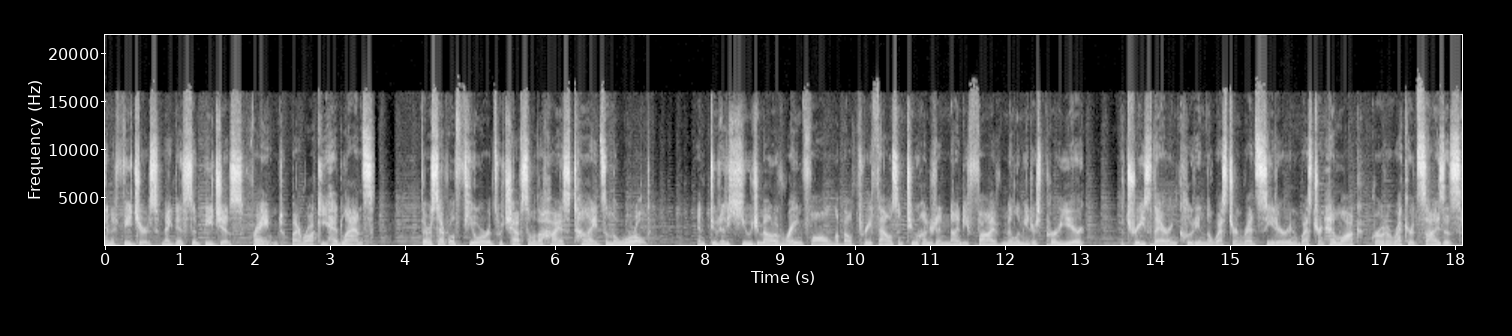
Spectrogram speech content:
and it features magnificent beaches framed by rocky headlands. There are several fjords which have some of the highest tides in the world, and due to the huge amount of rainfall, about 3,295 millimeters per year, the trees there, including the western red cedar and western hemlock, grow to record sizes.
